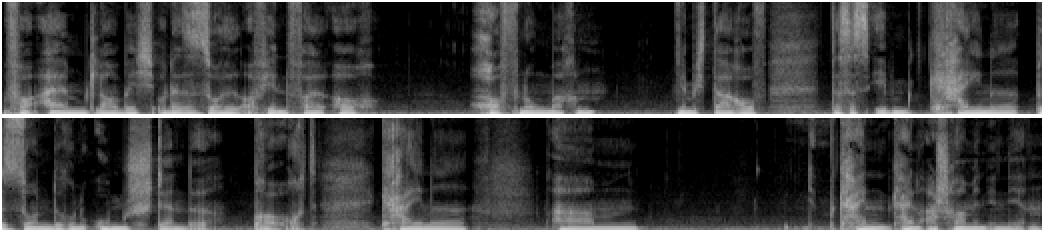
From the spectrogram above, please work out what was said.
vor allem, glaube ich, oder soll auf jeden Fall auch Hoffnung machen, nämlich darauf, dass es eben keine besonderen Umstände braucht, keine ähm, kein, kein Ashram in Indien.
